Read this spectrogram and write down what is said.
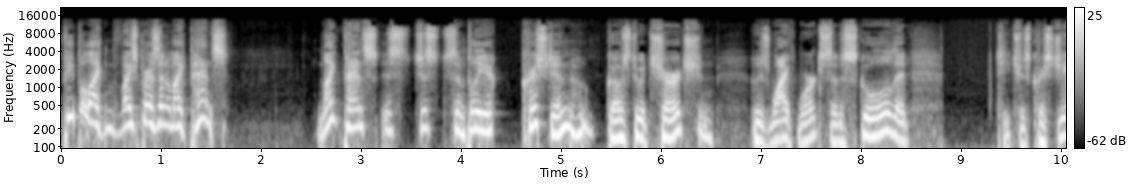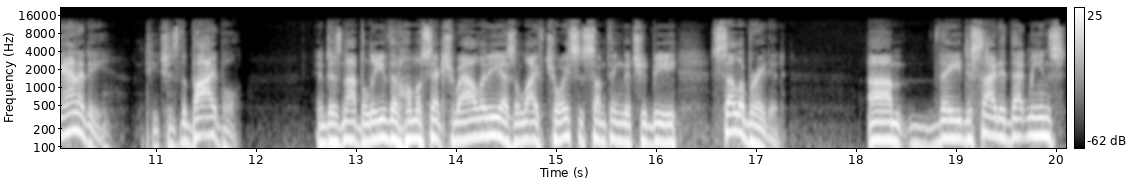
people like Vice President Mike Pence. Mike Pence is just simply a Christian who goes to a church and whose wife works at a school that teaches Christianity, teaches the Bible, and does not believe that homosexuality as a life choice is something that should be celebrated. Um, they decided that means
